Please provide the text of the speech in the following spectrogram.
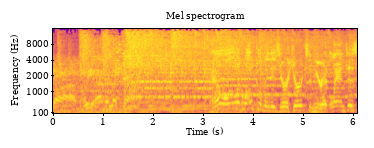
Liftoff. We have a liftoff. Hello and welcome. It is Erick Erickson here, Atlanta's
